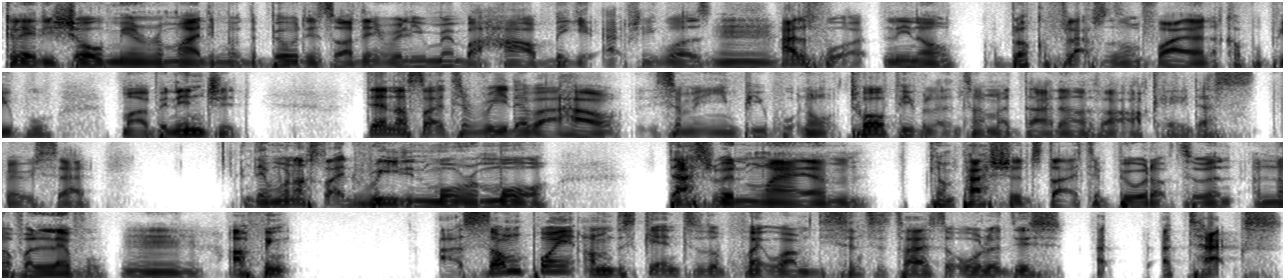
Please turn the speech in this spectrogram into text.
clearly showed me and reminded me of the building. So I didn't really remember how big it actually was. Mm. I just thought, you know, a block of flats was on fire and a couple people might have been injured. Then I started to read about how 17 people, no, 12 people at the time had died. And I was like, okay, that's very sad. Then when I started reading more and more, that's when my um, compassion started to build up to an, another level. Mm. I think at some point, I'm just getting to the point where I'm desensitized to all of this a- attacks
